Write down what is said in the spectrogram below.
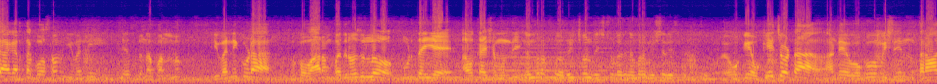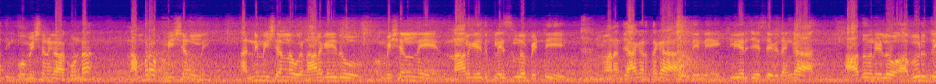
జాగ్రత్త కోసం ఇవన్నీ చేస్తున్న పనులు. ఇవన్నీ కూడా ఒక వారం పది రోజుల్లో పూర్తయ్యే అవకాశం ఉంది. Number of reach one reach two లాగా నెంబర్ ఆఫ్ మిషనరీస్ ఒకే ఒకే చోట అంటే ఒక్కో మిషన్ తర్వాత ఇంకో మిషన్ కాకుండా నంబర్ ఆఫ్ మిషన్లని అన్ని మిషన్లు ఒక నాలుగైదు మిషన్లని నాలుగైదు ప్లేసుల్లో పెట్టి మనం జాగ్రత్తగా దీన్ని క్లియర్ చేసే విధంగా ఆదోనిలో అభివృద్ధి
